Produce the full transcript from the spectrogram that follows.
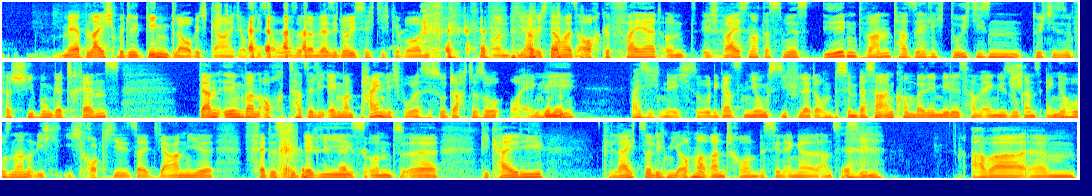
mehr Bleichmittel ging, glaube ich, gar nicht auf dieser Hose, dann wäre sie durchsichtig geworden. Und die habe ich damals auch gefeiert und ich weiß noch, dass mir es irgendwann tatsächlich durch diesen durch diese Verschiebung der Trends dann irgendwann auch tatsächlich irgendwann peinlich wurde, dass ich so dachte so, oh, irgendwie weiß ich nicht, so die ganzen Jungs, die vielleicht auch ein bisschen besser ankommen bei den Mädels, haben irgendwie so ganz enge Hosen an und ich, ich rock hier seit Jahren hier fetteste Baggies und äh, Picaldi. Vielleicht soll ich mich auch mal rantrauen, ein bisschen enger anzuziehen. Aber ähm,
